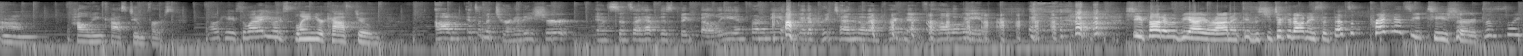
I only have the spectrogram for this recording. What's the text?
um, Halloween costume first. Okay, so why don't you explain your costume? Um, it's a maternity shirt, and since I have this big belly in front of me, I'm gonna pretend that I'm pregnant for Halloween. She thought it would be ironic, and she took it out, and I said, "That's a pregnancy T-shirt." Just like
